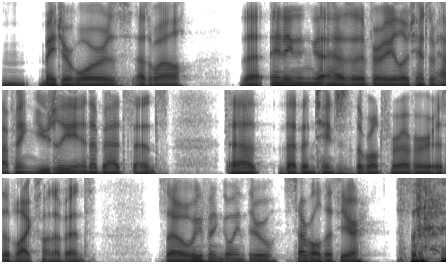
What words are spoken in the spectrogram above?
m- major wars as well. That anything that has a very low chance of happening, usually in a bad sense, uh, that then changes the world forever is a Black Swan event. So, we've been going through several this year. So,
